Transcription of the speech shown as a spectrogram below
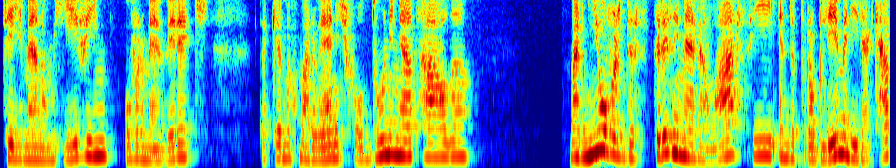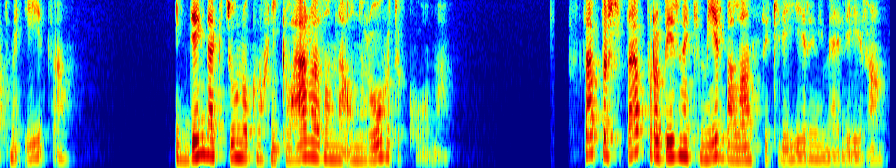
tegen mijn omgeving over mijn werk, dat ik er nog maar weinig voldoening uit haalde, maar niet over de stress in mijn relatie en de problemen die ik had met eten. Ik denk dat ik toen ook nog niet klaar was om dat onder ogen te komen. Stap per stap probeerde ik meer balans te creëren in mijn leven.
